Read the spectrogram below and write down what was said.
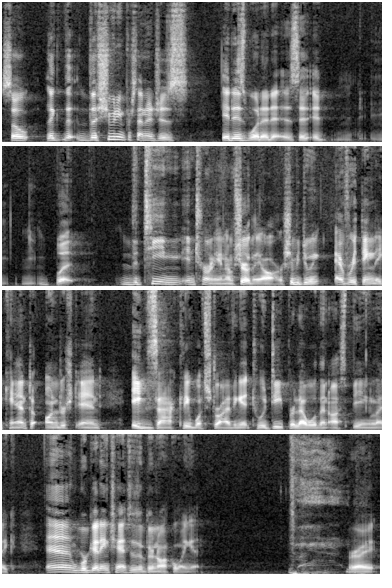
So like the the shooting percentages, it is what it is. It, it but the team internally, and I'm sure they are, should be doing everything they can to understand exactly what's driving it to a deeper level than us being like, eh, we're getting chances that they're not going in. right.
